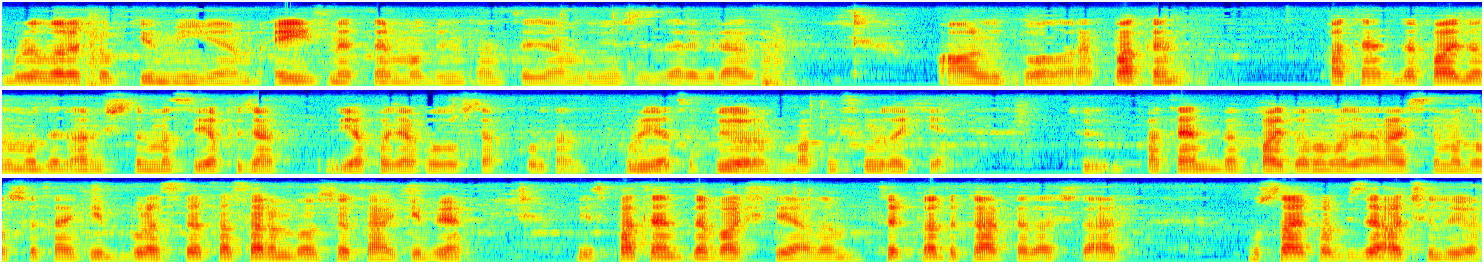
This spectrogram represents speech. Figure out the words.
Buralara çok girmeyeceğim. E-hizmetler modülünü tanıtacağım bugün sizlere biraz ağırlıklı olarak. Bakın Patent ve faydalı model araştırması yapacak yapacak olursak buradan buraya tıklıyorum. Bakın şuradaki patent ve faydalı model araştırma dosya takibi. Burası da tasarım dosya takibi. Biz patentle başlayalım. Tıkladık arkadaşlar. Bu sayfa bize açılıyor.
